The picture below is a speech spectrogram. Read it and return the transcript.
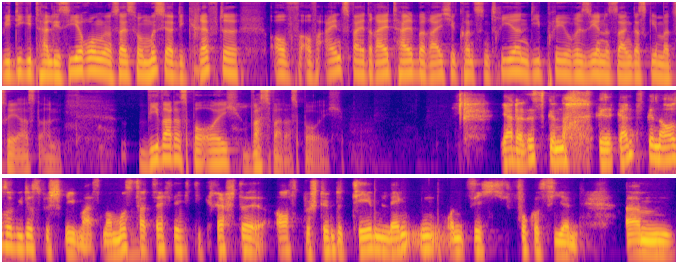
wie Digitalisierung. Das heißt, man muss ja die Kräfte auf, auf ein, zwei, drei Teilbereiche konzentrieren, die priorisieren und sagen, das gehen wir zuerst an. Wie war das bei euch? Was war das bei euch? Ja, das ist genau, ganz genauso, wie du es beschrieben hast. Man muss tatsächlich die Kräfte auf bestimmte Themen lenken und sich fokussieren. Ähm,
